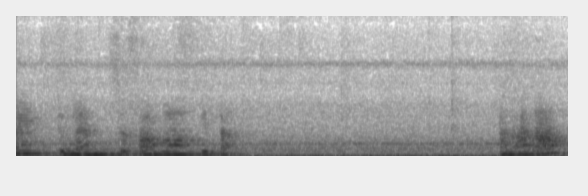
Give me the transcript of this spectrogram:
berdamai dengan sesama kita. Anak-anak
